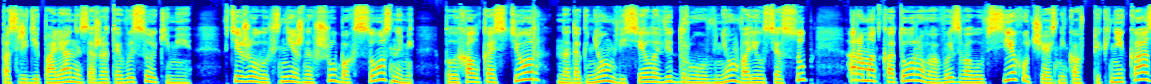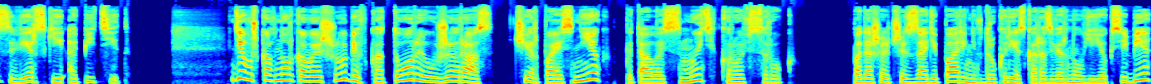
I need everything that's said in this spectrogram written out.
Посреди поляны, зажатой высокими, в тяжелых снежных шубах с соснами, полыхал костер, над огнем висело ведро, в нем варился суп, аромат которого вызвал у всех участников пикника зверский аппетит. Девушка в норковой шубе, в которой уже раз, черпая снег, пыталась смыть кровь с рук. Подошедший сзади парень вдруг резко развернул ее к себе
